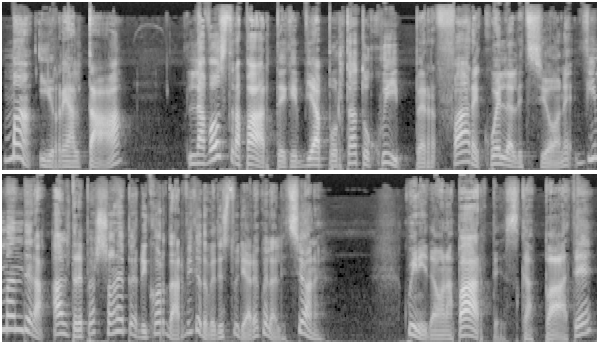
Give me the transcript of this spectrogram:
ma in realtà la vostra parte che vi ha portato qui per fare quella lezione vi manderà altre persone per ricordarvi che dovete studiare quella lezione. Quindi da una parte scappate,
